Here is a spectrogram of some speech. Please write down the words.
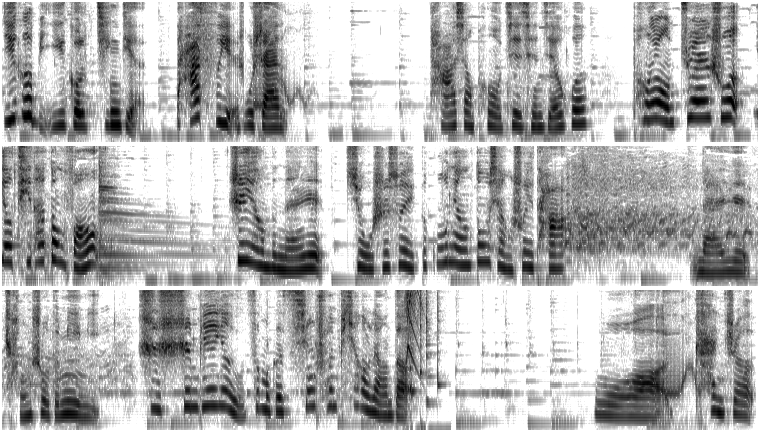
一个比一个经典，打死也不删。他向朋友借钱结婚，朋友居然说要替他洞房。这样的男人，九十岁的姑娘都想睡他。男人长寿的秘密是身边要有这么个青春漂亮的。我看着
